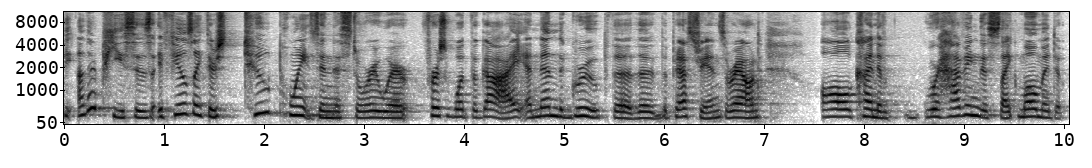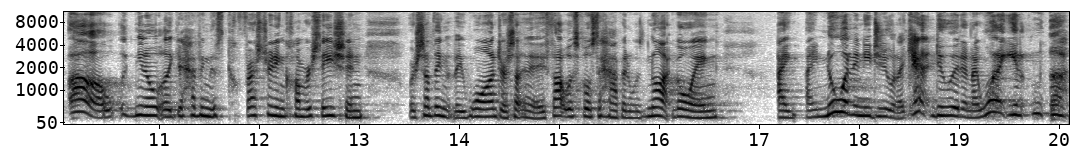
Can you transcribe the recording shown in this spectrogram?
The other piece is it feels like there's two points in this story where first what the guy and then the group, the the, the pedestrians around, all kind of we're having this like moment of oh you know like you're having this frustrating conversation or something that they want or something that they thought was supposed to happen was not going. I, I know what I need to do and I can't do it and I want to you know uh,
